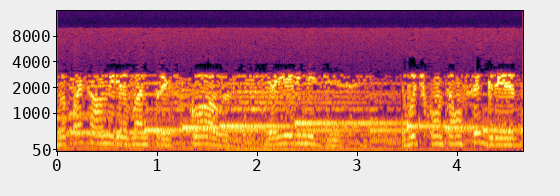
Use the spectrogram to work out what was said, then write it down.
meu pai estava me levando para a escola e aí ele me disse: Eu vou te contar um segredo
